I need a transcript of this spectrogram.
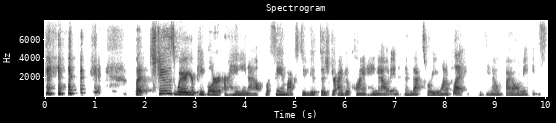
but choose where your people are, are hanging out. What sandbox do you, does your ideal client hang out in? And that's where you want to play, you know, by all means.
